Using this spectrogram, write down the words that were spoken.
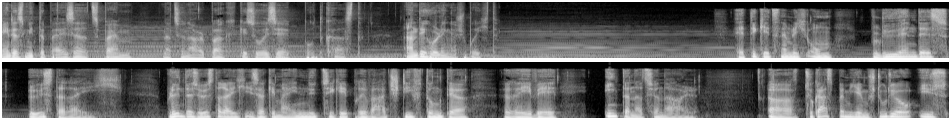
Schön, dass mit dabei seid beim Nationalpark Gesäuse Podcast. Andi Hollinger spricht. Heute geht es nämlich um blühendes Österreich. Blühendes Österreich ist eine gemeinnützige Privatstiftung der Rewe International. Äh, zu Gast bei mir im Studio ist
